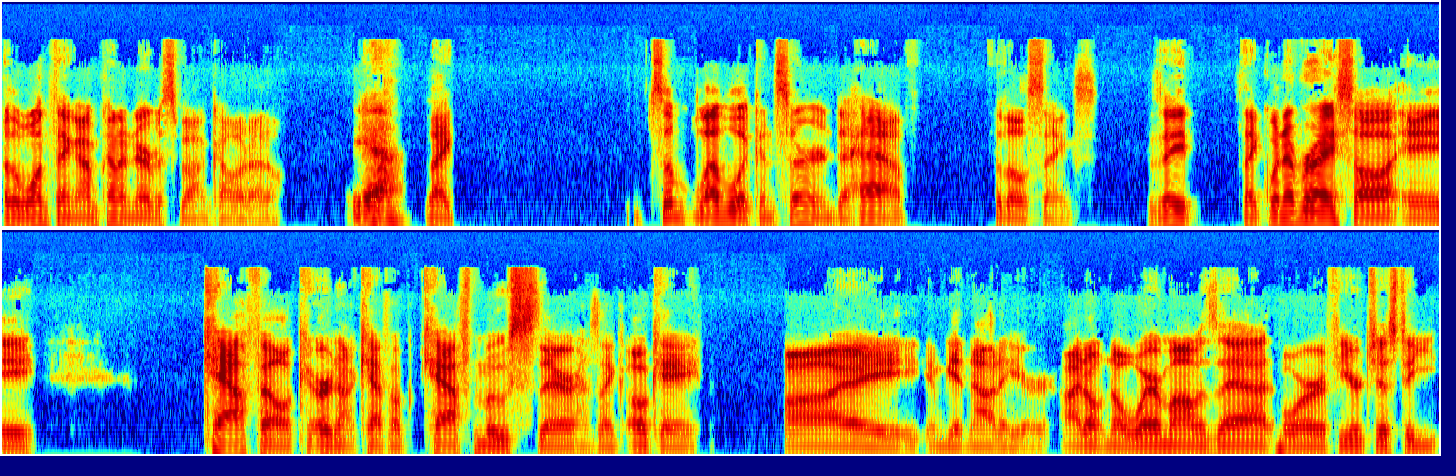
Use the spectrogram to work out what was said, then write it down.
are the one thing I'm kind of nervous about in Colorado. Yeah, like some level of concern to have for those things because they like whenever I saw a calf elk or not calf elk, calf moose there. I was like, okay, I am getting out of here. I don't know where mom is at or if you're just a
